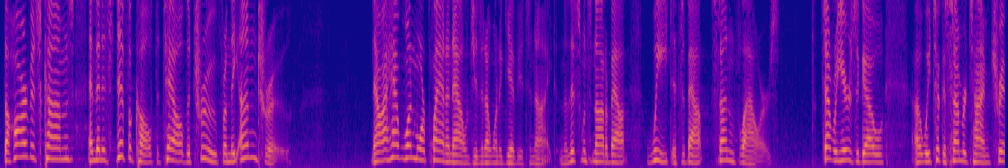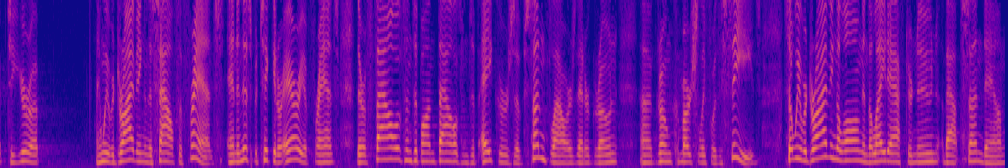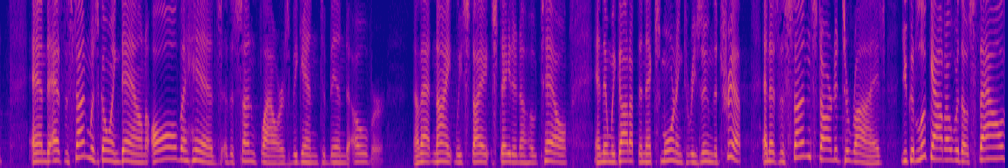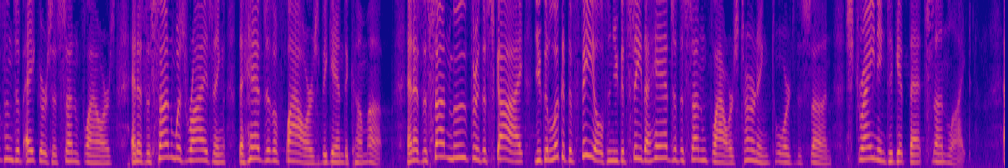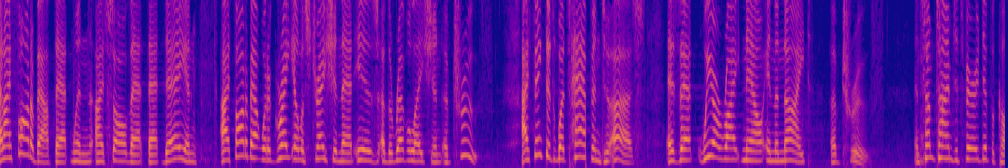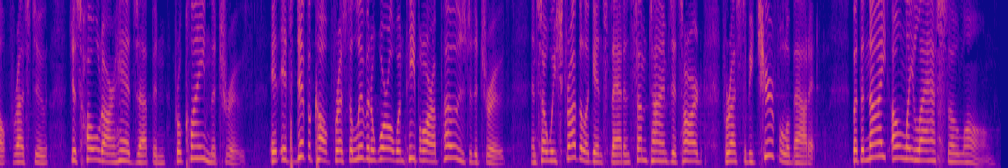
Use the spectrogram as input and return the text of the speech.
the harvest comes, and then it's difficult to tell the true from the untrue. Now, I have one more plant analogy that I want to give you tonight. Now, this one's not about wheat, it's about sunflowers. Several years ago, uh, we took a summertime trip to Europe and we were driving in the south of France. And in this particular area of France, there are thousands upon thousands of acres of sunflowers that are grown, uh, grown commercially for the seeds. So we were driving along in the late afternoon, about sundown. And as the sun was going down, all the heads of the sunflowers began to bend over. Now, that night we stay, stayed in a hotel, and then we got up the next morning to resume the trip. And as the sun started to rise, you could look out over those thousands of acres of sunflowers. And as the sun was rising, the heads of the flowers began to come up. And as the sun moved through the sky, you could look at the fields and you could see the heads of the sunflowers turning towards the sun, straining to get that sunlight. And I thought about that when I saw that that day, and I thought about what a great illustration that is of the revelation of truth. I think that what's happened to us is that we are right now in the night of truth. And sometimes it's very difficult for us to just hold our heads up and proclaim the truth. It, it's difficult for us to live in a world when people are opposed to the truth. And so we struggle against that, and sometimes it's hard for us to be cheerful about it. But the night only lasts so long.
